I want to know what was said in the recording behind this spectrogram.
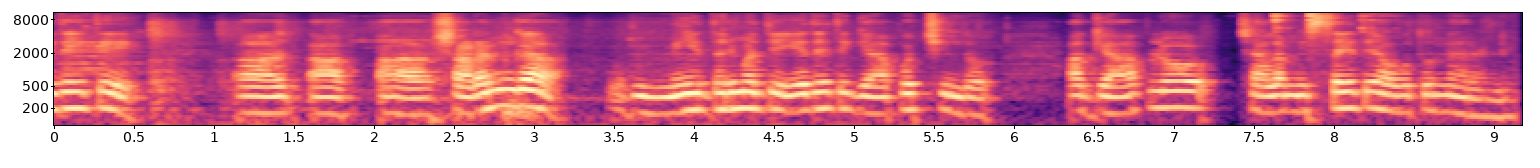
ఏదైతే సడన్గా మీ ఇద్దరి మధ్య ఏదైతే గ్యాప్ వచ్చిందో ఆ గ్యాప్లో చాలా మిస్ అయితే అవుతున్నారండి.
